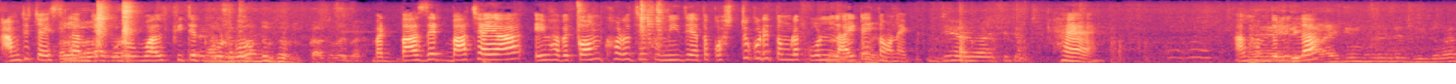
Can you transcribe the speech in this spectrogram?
আমি তো চাইছিলাম যে পুরো ওয়াল ফিটেড করব এবার। বাট বাজেট বাঁচায়া এইভাবে কম খরচে তুমি যে এত কষ্ট করে তোমরা করলা এটাই তো অনেক। হ্যাঁ। আলহামদুলিল্লাহ। মানে আড়াই দিন ধরে যে দুইজনের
